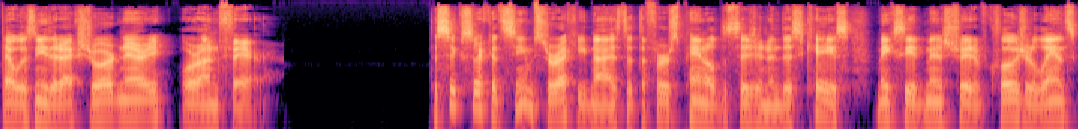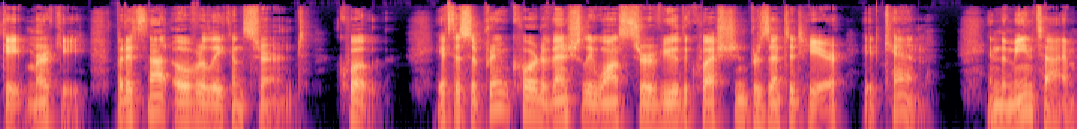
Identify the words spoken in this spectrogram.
that was neither extraordinary or unfair. The Sixth Circuit seems to recognize that the first panel decision in this case makes the administrative closure landscape murky, but it's not overly concerned. Quote, if the Supreme Court eventually wants to review the question presented here, it can. In the meantime,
